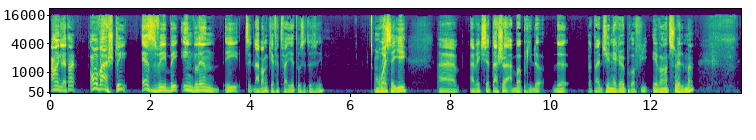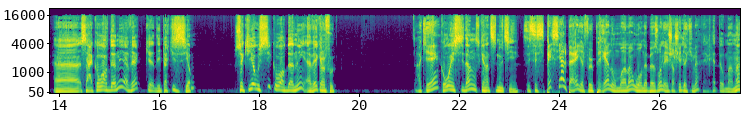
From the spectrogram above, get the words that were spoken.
Angleterre, on va acheter SVB England et la banque qui a fait faillite aux États-Unis. On va essayer, euh, avec cet achat à bas prix-là, de peut-être générer un profit éventuellement. Euh, ça a coordonné avec des perquisitions, ce qui a aussi coordonné avec un feu. OK. Coïncidence quand il nous tient. C'est spécial, pareil. A le feu prenne au moment où on a besoin d'aller chercher le document. Arrête au moment.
